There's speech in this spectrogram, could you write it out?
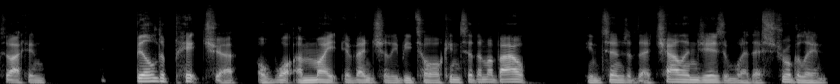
So I can build a picture of what I might eventually be talking to them about in terms of their challenges and where they're struggling,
